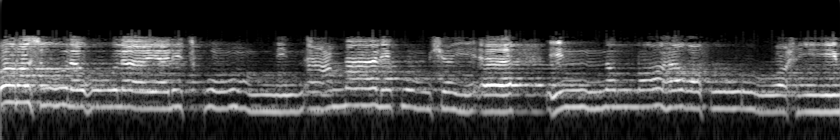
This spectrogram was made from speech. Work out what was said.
ورسوله لا يلتكم من أعمالكم شيئا إن الله غفور رحيم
